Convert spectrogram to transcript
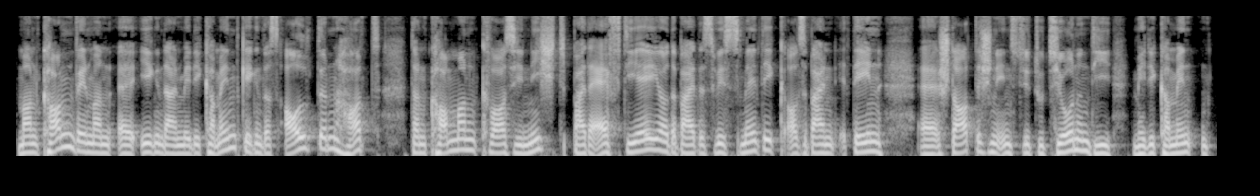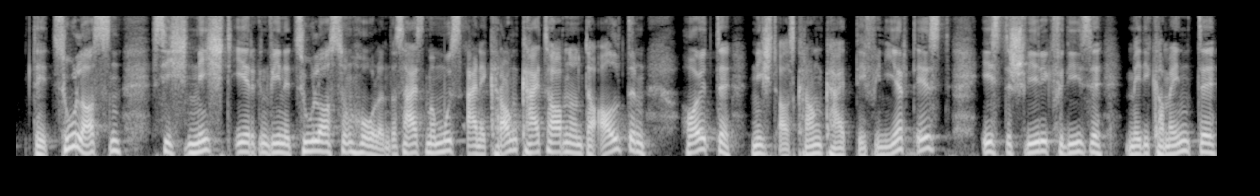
Man kann, wenn man äh, irgendein Medikament gegen das Altern hat, dann kann man quasi nicht bei der FDA oder bei der Swissmedic, also bei den äh, staatlichen Institutionen, die Medikamenten zulassen, sich nicht irgendwie eine Zulassung holen. Das heißt, man muss eine Krankheit haben und der Altern heute nicht als Krankheit definiert ist, ist es schwierig für diese Medikamente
